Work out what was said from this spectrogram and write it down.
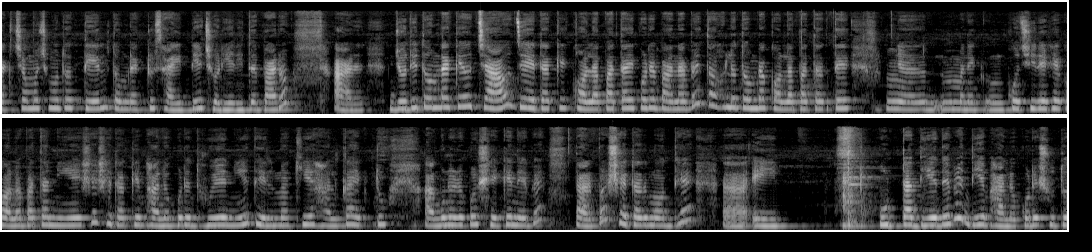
এক চামচ মতো তেল তোমরা একটু সাইড দিয়ে ছড়িয়ে দিতে পারো। আর যদি তোমরা কেউ চাও যে এটাকে কলা পাতায় করে বানাবে, তাহলে তোমরা কলা পাতাতে মানে কচি রেখে কলা পাতা নিয়ে এসে সেটাকে ভালো করে ধুয়ে নিয়ে তেল মাখিয়ে হালকা একটু আগুনের উপর সেঁকে নেবে। তারপর সেটার মধ্যে এই পুরটা দিয়ে দেবে, দিয়ে ভালো করে সুতো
